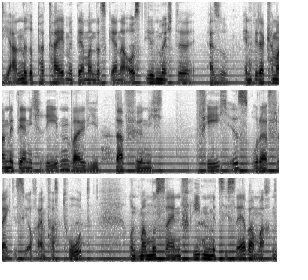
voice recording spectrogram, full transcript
die andere Partei, mit der man das gerne ausdealen möchte, also entweder kann man mit der nicht reden, weil die dafür nicht fähig ist, oder vielleicht ist sie auch einfach tot und man muss seinen Frieden mit sich selber machen.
